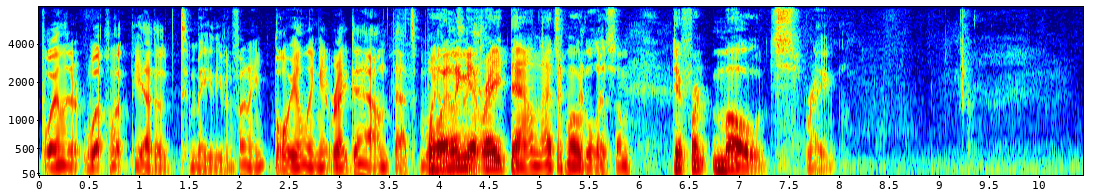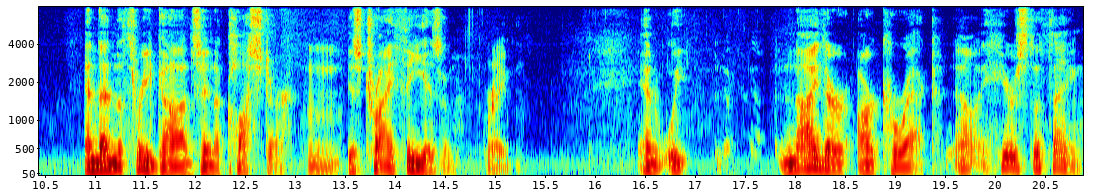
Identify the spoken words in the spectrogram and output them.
Boiling it, well, well yeah, to, to make it even funny, boiling it right down, that's Boiling it right down, that's modalism. Different modes. Right. And then the three gods in a cluster is tritheism. Right. and we neither are correct. Now, here's the thing.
